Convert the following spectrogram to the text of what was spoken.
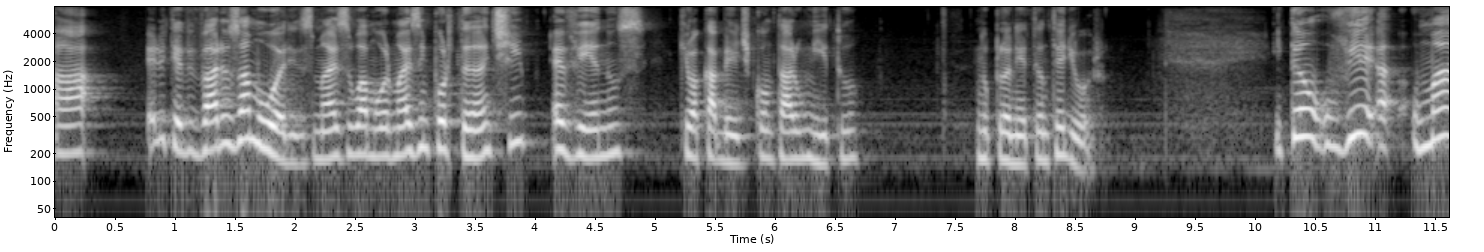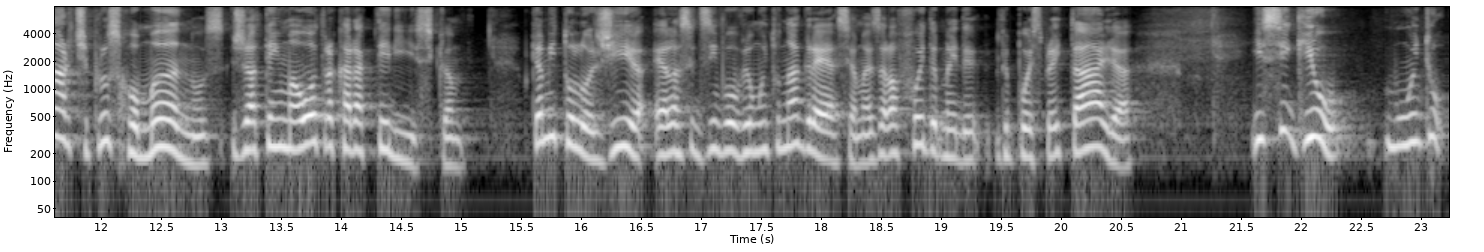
Ah, ele teve vários amores, mas o amor mais importante é Vênus, que eu acabei de contar o um mito no planeta anterior. Então, o Marte, para os romanos, já tem uma outra característica porque a mitologia ela se desenvolveu muito na Grécia, mas ela foi depois para a Itália e seguiu muito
